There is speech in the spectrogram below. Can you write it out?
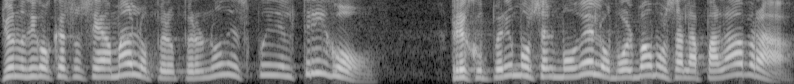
Yo no digo que eso sea malo, pero, pero no descuide el trigo. Recuperemos el modelo, volvamos a la palabra.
